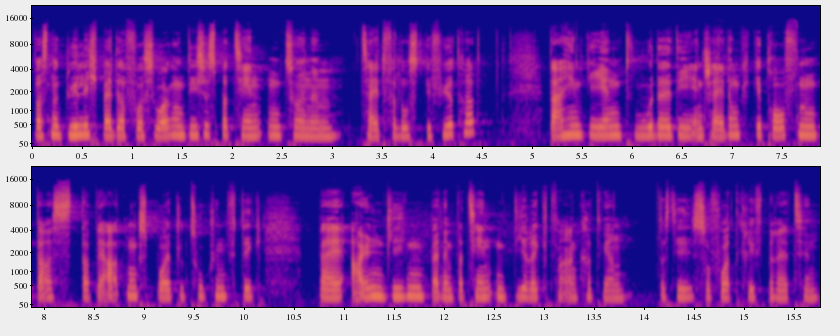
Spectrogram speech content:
was natürlich bei der Versorgung dieses Patienten zu einem Zeitverlust geführt hat. Dahingehend wurde die Entscheidung getroffen, dass der Beatmungsbeutel zukünftig bei allen Liegen bei den Patienten direkt verankert werden, dass die sofort griffbereit sind.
